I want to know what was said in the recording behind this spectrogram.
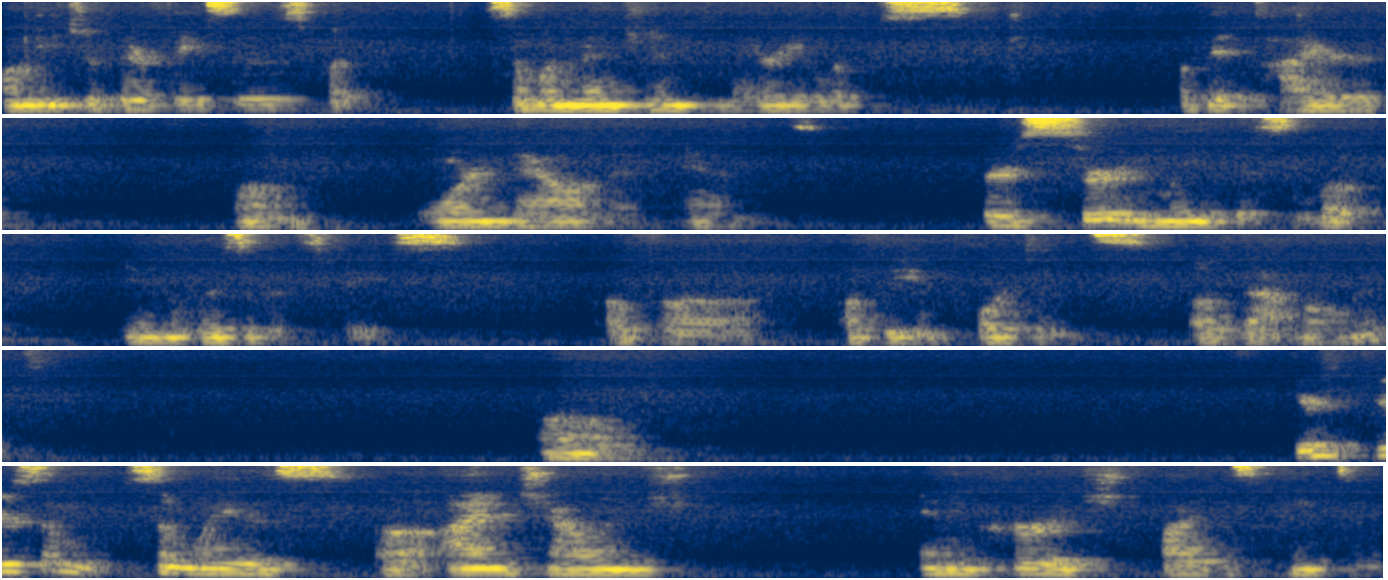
on each of their faces, but someone mentioned Mary looks a bit tired, um, worn down, and, and there's certainly this look in Elizabeth's face of, uh, of the importance of that moment. Um, here, here's some, some ways uh, I'm challenged and encouraged by this painting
